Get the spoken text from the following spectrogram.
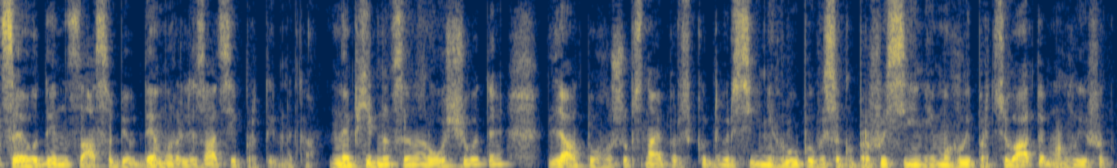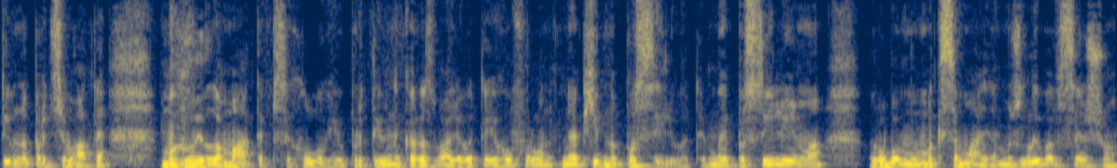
це один з засобів деморалізації противника. Необхідно це нарощувати для того, щоб снайперсько-диверсійні групи високопрофесійні могли працювати, могли ефективно працювати, могли ламати психологію противника, розвалювати його фронт. Необхідно посилювати. Ми посилюємо, робимо максимально можливе все, що,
